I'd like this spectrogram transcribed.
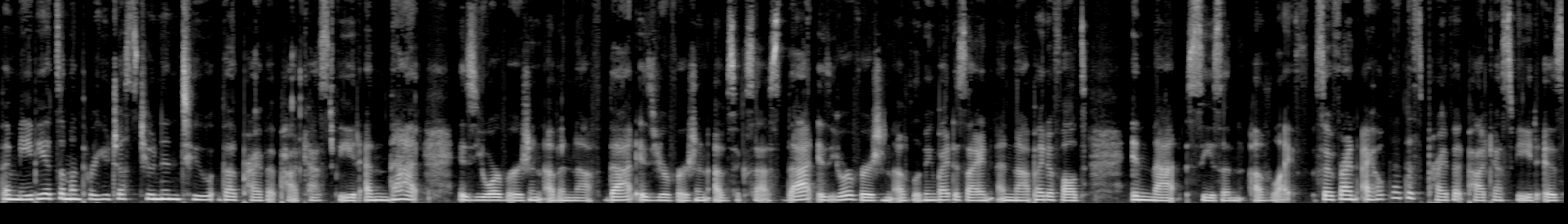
then maybe it's a month where you just tune into the private podcast feed. And that is your version of enough. That is your version of success. That is your version of living by design and not by default in that season of life. So, friend, I hope that this private podcast feed is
